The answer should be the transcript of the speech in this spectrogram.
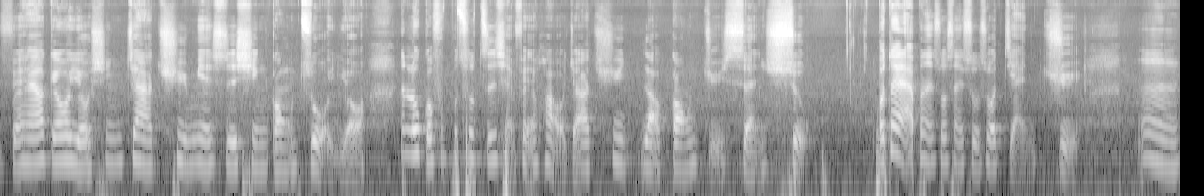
费，还要给我有薪假去面试新工作哟。那如果付不出资遣费的话，我就要去劳工局申诉。不对啦，不能说申诉，说检举。嗯，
